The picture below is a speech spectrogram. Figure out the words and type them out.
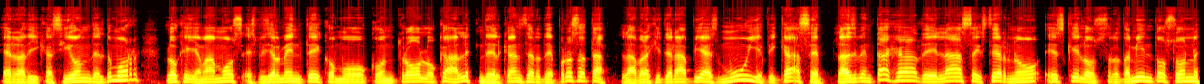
erradicación del tumor, lo que llamamos especialmente como control local del cáncer de próstata. La braquiterapia es muy eficaz. La desventaja del haz externo es que los tratamientos son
